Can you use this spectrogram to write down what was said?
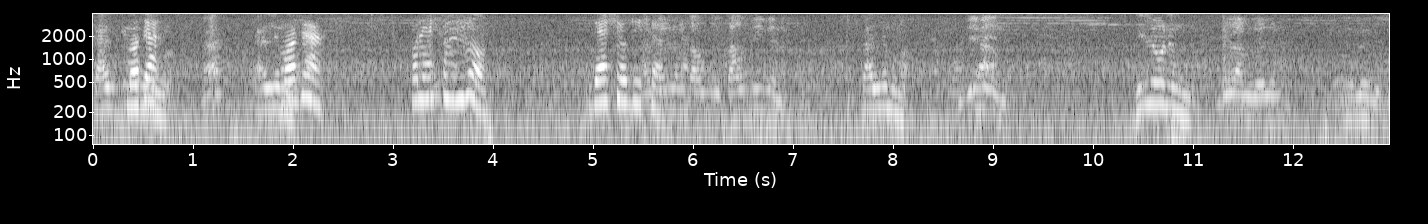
চাল কি মজা? চাল নেব মজা? পরে এসব দিব? দেশেও দিছে চাল নেব না। দিলেও নেব না। লইলিস।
